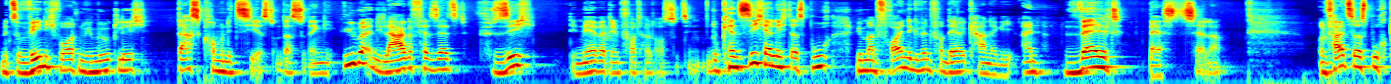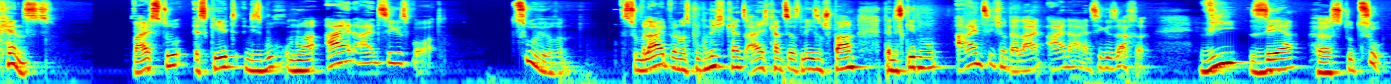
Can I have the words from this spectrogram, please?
mit so wenig Worten wie möglich das kommunizierst und dass du dein Gegenüber in die Lage versetzt, für sich den Mehrwert, den Vorteil rauszuziehen. Du kennst sicherlich das Buch Wie man Freunde gewinnt von Dale Carnegie, ein Welt Bestseller. Und falls du das Buch kennst, weißt du, es geht in diesem Buch um nur ein einziges Wort. Zuhören. Es tut mir leid, wenn du das Buch nicht kennst, eigentlich kannst du das Lesen sparen, denn es geht nur um einzig und allein eine einzige Sache. Wie sehr hörst du zu?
